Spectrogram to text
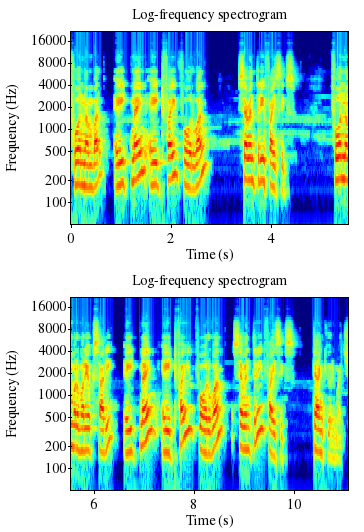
Phone number eight nine eight five four one seven three five six. Phone number మరి ఒకసారి eight nine eight five four one seven three five six. Thank you very much.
